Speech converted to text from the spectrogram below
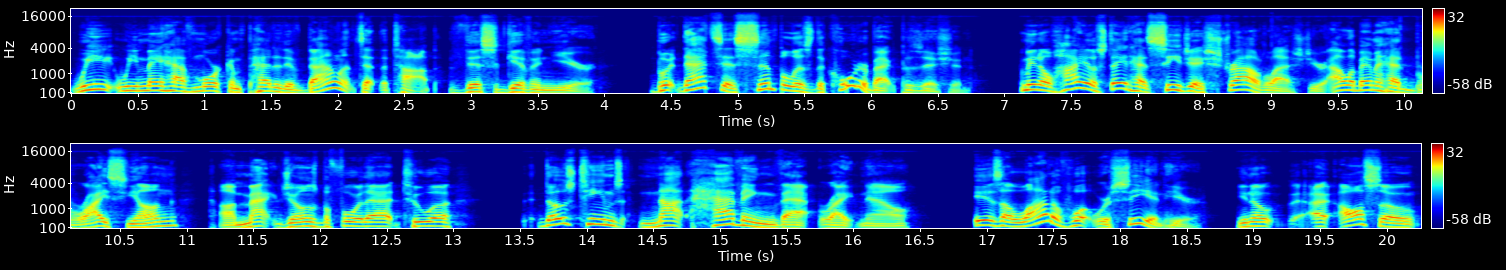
we, we may have more competitive balance at the top this given year, but that's as simple as the quarterback position. I mean, Ohio State had CJ Stroud last year. Alabama had Bryce Young, uh, Mac Jones before that, Tua. Those teams not having that right now is a lot of what we're seeing here. You know, I also,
